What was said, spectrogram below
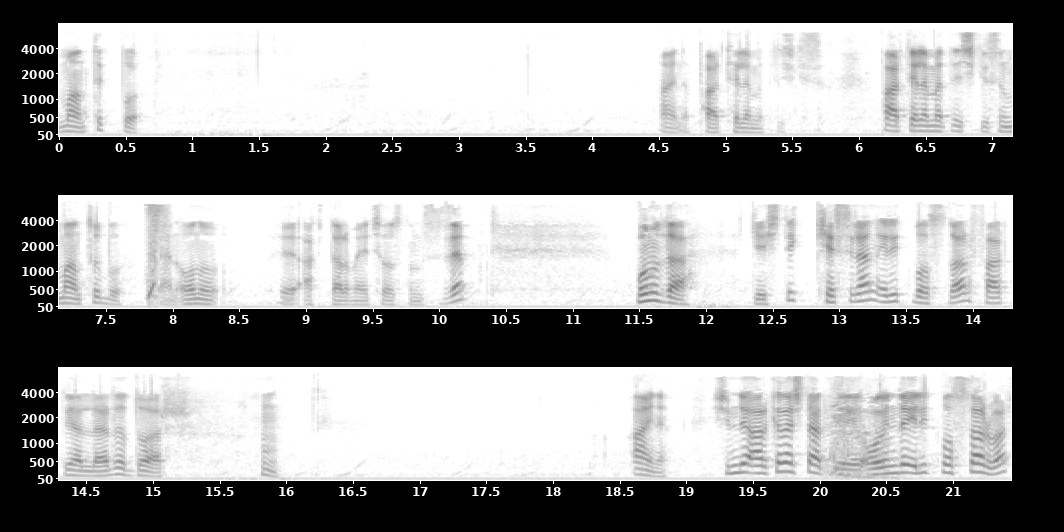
mantık bu. Aynen parti element ilişkisi. Parti element ilişkisinin mantığı bu. Yani onu e, aktarmaya çalıştım size. Bunu da geçtik. Kesilen elit bosslar farklı yerlerde doğar. Hı. Aynen. Şimdi arkadaşlar e, oyunda elit bosslar var.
